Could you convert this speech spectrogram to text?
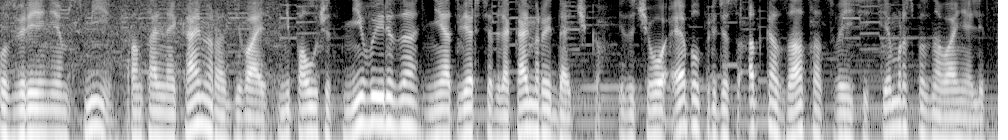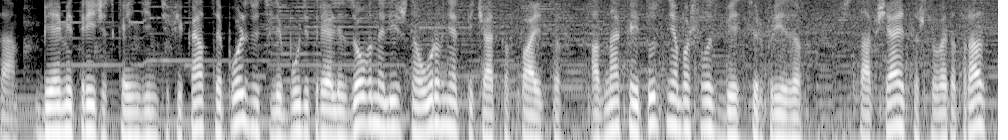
По заверениям СМИ, фронтальная камера девайса не получит ни выреза, ни отверстия для камеры и датчиков, из-за чего Apple придется отказаться от своей системы распознавания лица. Биометрическая идентификация пользователей будет реализована лишь на уровне отпечатков пальцев. Однако и тут не обошлось без сюрпризов. Сообщается, что в этот раз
